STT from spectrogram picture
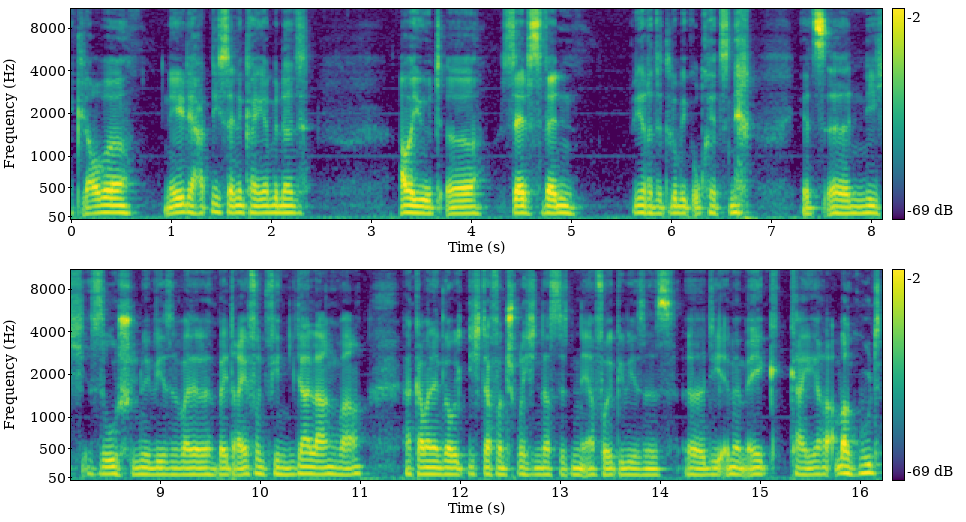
ich glaube, nee, der hat nicht seine Karriere beendet. Aber gut, äh, selbst wenn, wäre das, glaube ich, auch jetzt, jetzt äh, nicht so schlimm gewesen, weil er bei drei von vier Niederlagen war. Da kann man dann, glaube ich, nicht davon sprechen, dass das ein Erfolg gewesen ist, äh, die MMA-Karriere. Aber gut,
